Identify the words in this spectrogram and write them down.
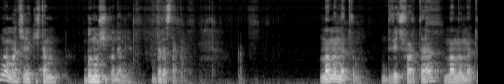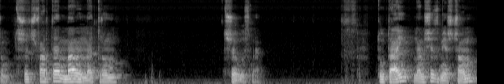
no, macie jakiś tam bonusik ode mnie. I teraz tak. Mamy metrum. 2 czwarte, mamy metrum. 3 czwarte, mamy metrum. 3 ósme. Tutaj nam się zmieszczą,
